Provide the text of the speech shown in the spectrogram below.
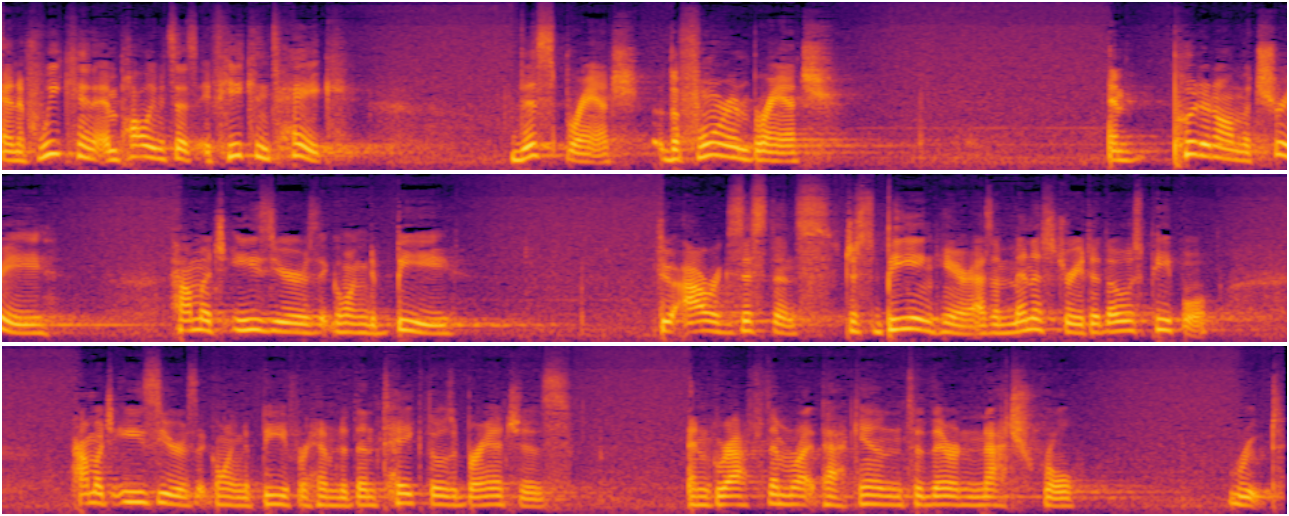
And if we can, and Paul even says, if he can take this branch, the foreign branch, and put it on the tree, how much easier is it going to be through our existence, just being here as a ministry to those people, how much easier is it going to be for him to then take those branches and graft them right back into their natural root?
